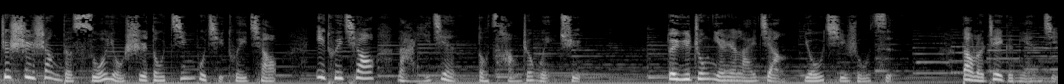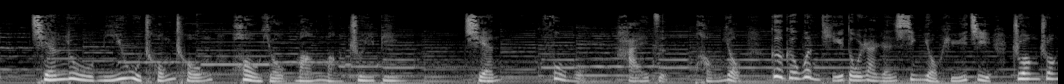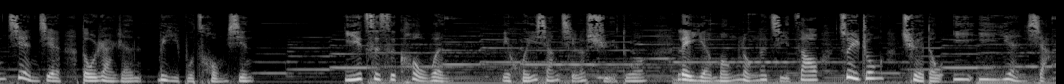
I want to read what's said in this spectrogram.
这世上的所有事都经不起推敲，一推敲哪一件都藏着委屈。对于中年人来讲，尤其如此。到了这个年纪。”前路迷雾重重，后有茫茫追兵，钱、父母、孩子、朋友，各个问题都让人心有余悸，桩桩件件都让人力不从心。一次次叩问，你回想起了许多，泪眼朦胧了几遭，最终却都一一咽下。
